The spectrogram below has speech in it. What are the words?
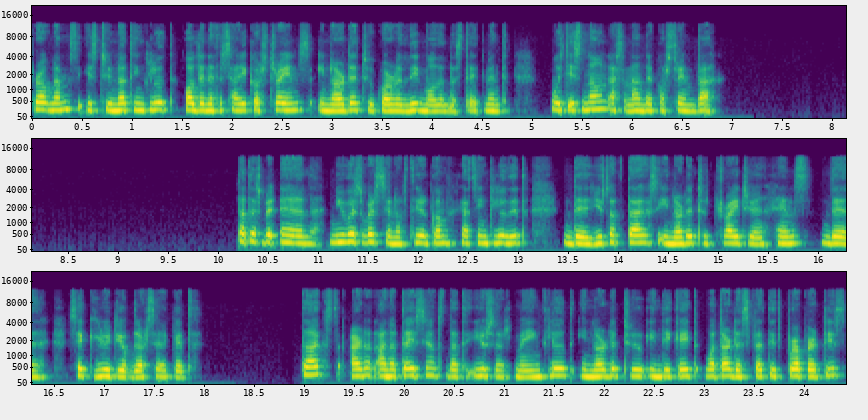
programs is to not include all the necessary constraints in order to correctly model the statement, which is known as an under-constraint bug. That uh, newest version of Circom has included the use of tags in order to try to enhance the security of their circuit. Tags are annotations that users may include in order to indicate what are the expected properties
